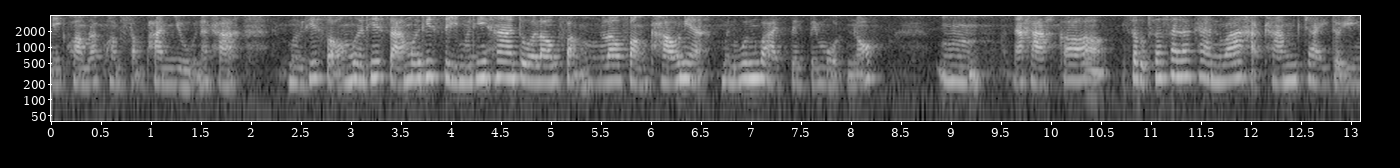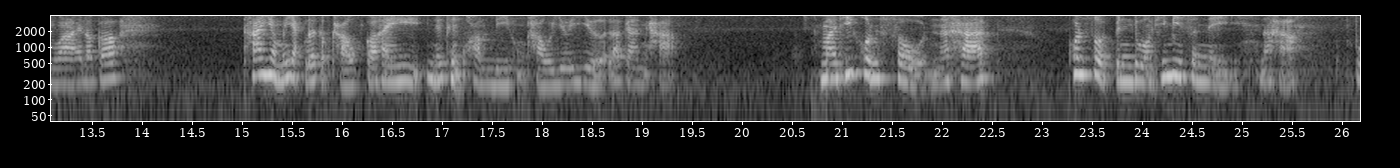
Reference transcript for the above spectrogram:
ในความรักความสัมพันธ์อยู่นะคะ มือที่สองมือที่สามมือที่สี่มือที่ห้าตัวเราฝั่งเราฝั่งเขาเนี่ยมันวุ่นวายเต็มไปหมดเนาะอืมนะคะ ก็สรุปสั้นๆแล้วกันว่าหักห้ามใจตัวเองไว้แล้วก็ ถ้ายังไม่อยากเลิกกับเขาก็ให้นึกถึงความดีของเขาเยอะๆแล้วกันค่ะ มาที่คนโสดนะคะ คนโสดเป็นดวงที่มีเสน่ห์นะคะ ปู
